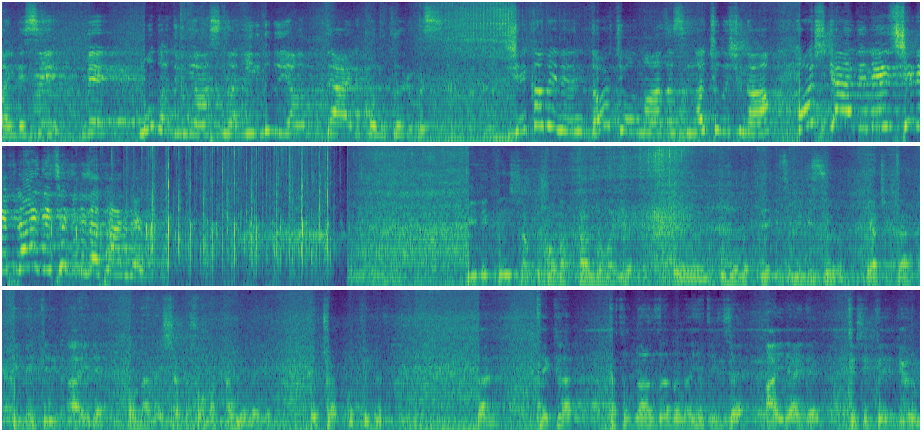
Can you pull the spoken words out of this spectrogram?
ailesi ve moda dünyasına ilgi duyan değerli konuklarımız. JKM'nin Dört Yol mağazasının açılışına hoş geldiniz, şerefler getirdiniz efendim. Birlikte iş yapmış olmaktan dolayı e, mutluluğumu dile getirmek istiyorum. Gerçekten kıymetli bir aile. Onlarla iş yapmış olmaktan dolayı e, çok mutluyuz. Ben tekrar katılımlarınızdan dolayı hepinize ayrı ayrı teşekkür ediyorum.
